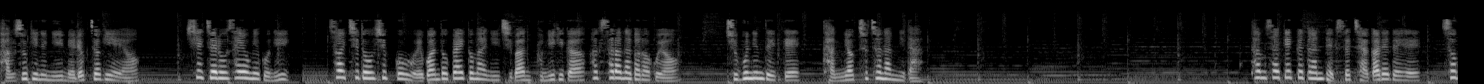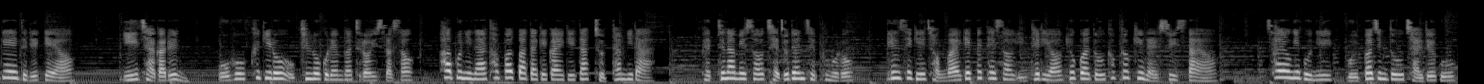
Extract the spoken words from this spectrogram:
방수 기능이 매력적이에요. 실제로 사용해보니 설치도 쉽고 외관도 깔끔하니 집안 분위기가 확 살아나더라고요. 주부님들께 강력 추천합니다. 탐사 깨끗한 백색 자갈에 대해 소개해 드릴게요. 이 자갈은 5호 크기로 5kg가 들어있어서 화분이나 텃밭 바닥에 깔기 딱 좋답니다. 베트남에서 제조된 제품으로 흰색이 정말 깨끗해서 인테리어 효과도 톡톡히 낼 수 있어요. 사용해보니 물 빠짐도 잘 되고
